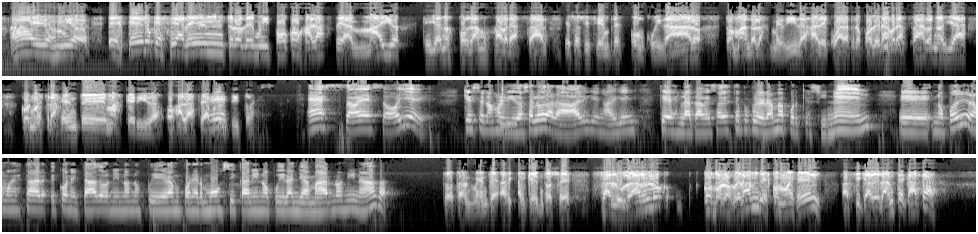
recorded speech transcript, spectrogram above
Ay, Dios mío, espero que sea dentro de muy poco, ojalá sea en mayo, que ya nos podamos abrazar, eso sí, siempre con cuidado, tomando las medidas adecuadas, pero poder abrazarnos ya con nuestra gente más querida. Ojalá sea prontito. Eso, eso. Oye, que se nos olvidó saludar a alguien, alguien que es la cabeza de este programa, porque sin él eh, no podríamos estar conectados, ni no nos pudieran poner música, ni no pudieran llamarnos, ni nada. Totalmente. Hay, hay que entonces saludarlo como los grandes, como es él. Así que adelante, Cata.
